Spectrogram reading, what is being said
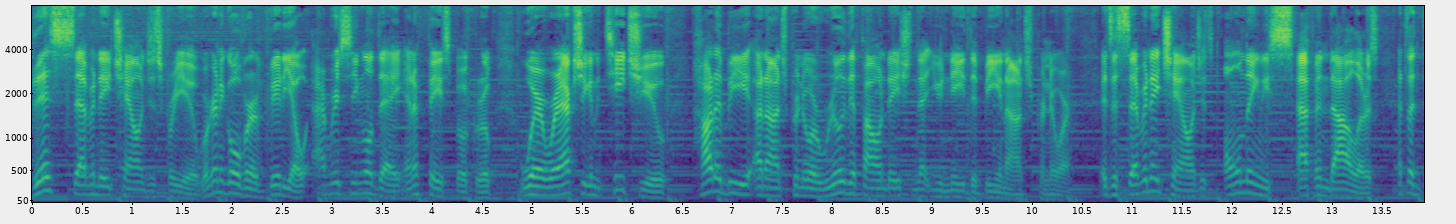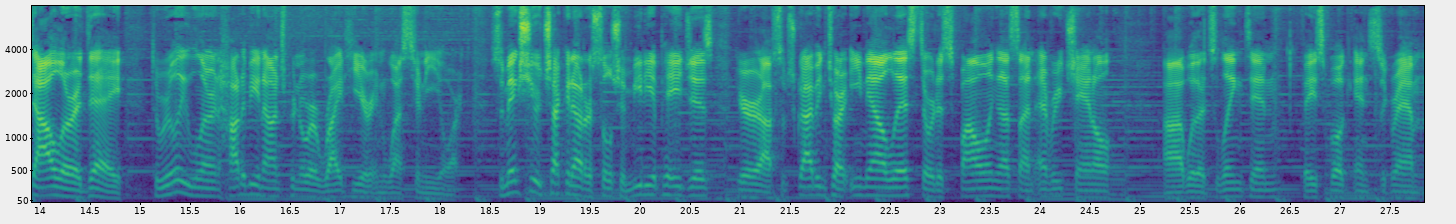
This seven day challenge is for you. We're going to go over a video every single day in a Facebook group where we're actually going to teach you how to be an entrepreneur, really the foundation that you need to be an entrepreneur. It's a seven day challenge. It's only going to be $7. That's a dollar a day to really learn how to be an entrepreneur right here in Western New York. So make sure you're checking out our social media pages, you're uh, subscribing to our email list, or just following us on every channel uh, whether it's LinkedIn, Facebook, Instagram,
